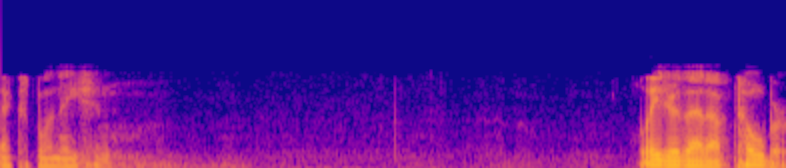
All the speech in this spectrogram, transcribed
explanation. Later that October,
